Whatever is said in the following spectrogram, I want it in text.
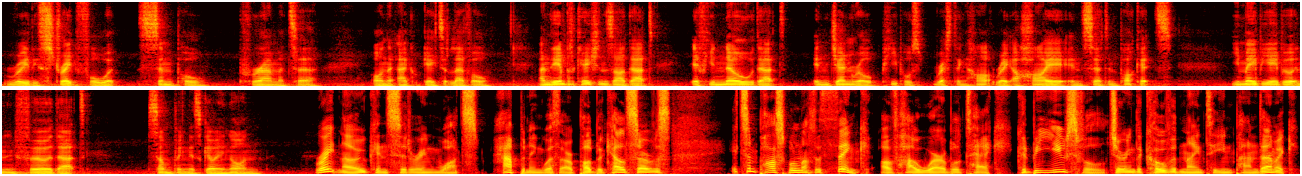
really straightforward, simple parameter on an aggregated level. And the implications are that if you know that in general people's resting heart rate are higher in certain pockets, you may be able to infer that something is going on. Right now, considering what's happening with our public health service, it's impossible not to think of how wearable tech could be useful during the COVID 19 pandemic.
